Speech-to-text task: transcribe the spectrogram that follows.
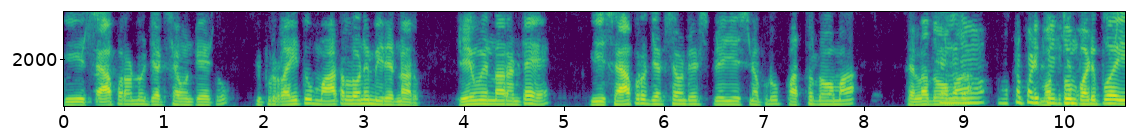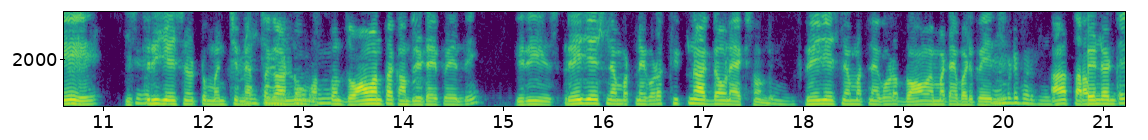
ఈ శాపరన్ను జెడ్ సెవెంటీ ఎయిట్ ఇప్పుడు రైతు మాటల్లోనే మీరు విన్నారు. ఏం విన్నారంటే ఈ శాపరు జెడ్ సెవెంటీ ఎయిట్ స్ప్రే చేసినప్పుడు పచ్చదోమ తెల్లదోమ మొత్తం పడిపోయి ఇస్త్రీ చేసినట్టు మంచి మెత్తగాను మొత్తం దోమ అంతా కంప్లీట్ అయిపోయింది. ఇది స్ప్రే చేసిన వెంటనే కూడా కిక్ నాక్ డౌన్ యాక్షన్ ఉంది. స్ప్రే చేసిన వెంటనే కూడా దోమ వెంబటే పడిపోయింది. ఆ తర్వాత ఏంటంటే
